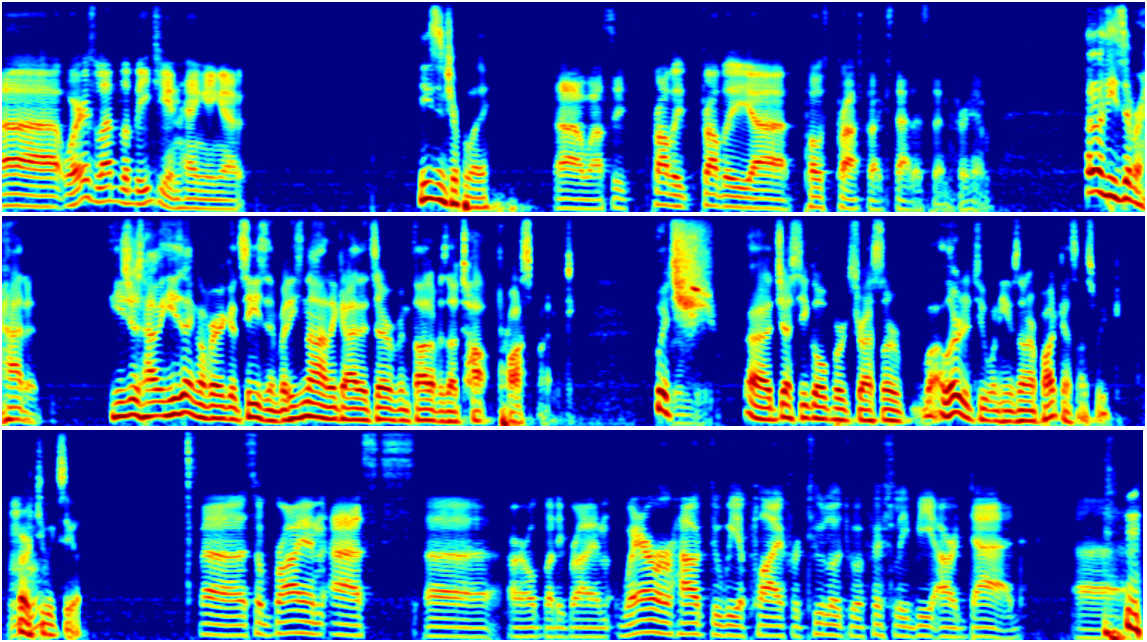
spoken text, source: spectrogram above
Uh, where's Leb Lebejian hanging out? He's in AAA. Uh, well, see, probably probably uh, post prospect status then for him. I don't think he's ever had it. He's just having he's having a very good season, but he's not a guy that's ever been thought of as a top prospect, which uh, Jesse Goldberg-Strassler alerted to when he was on our podcast last week or Mhm. two weeks ago. Uh, so Brian asks, uh, our old buddy Brian, where or how do we apply for Tulo to officially be our dad? Uh,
